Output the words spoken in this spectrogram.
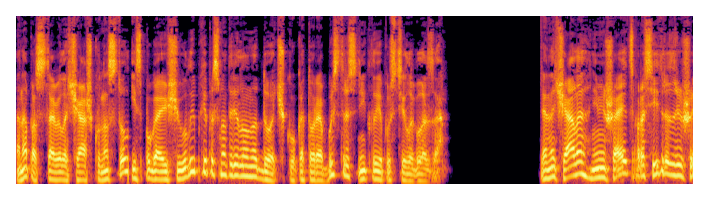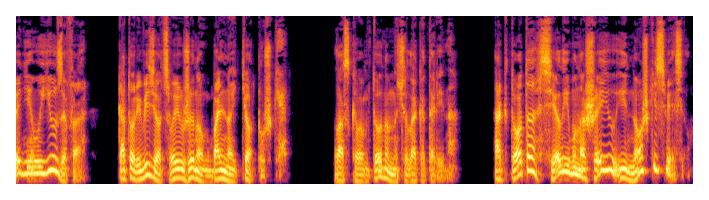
она поставила чашку на стол и с пугающей улыбкой посмотрела на дочку, которая быстро сникла и опустила глаза. «Для начала не мешает спросить разрешения у Юзефа, который везет свою жену к больной тетушке», — ласковым тоном начала Катарина. «А кто-то сел ему на шею и ножки свесил».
